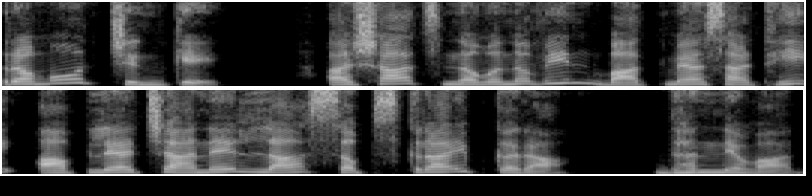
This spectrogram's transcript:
प्रमोद चिनके. अशाच नवनवीन बातम्यासाठी आपल्या चॅनेलला सबस्क्राईब करा. धन्यवाद.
